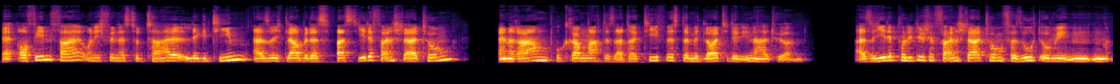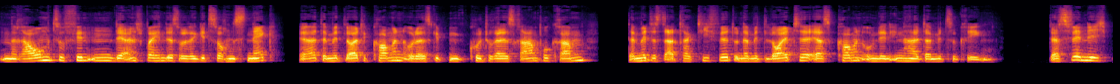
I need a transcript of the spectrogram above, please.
Äh, auf jeden Fall, und ich finde das total legitim. Also ich glaube, dass fast jede Veranstaltung ein Rahmenprogramm macht, das attraktiv ist, damit Leute den Inhalt hören. Also jede politische Veranstaltung versucht irgendwie einen, einen Raum zu finden, der ansprechend ist, oder dann gibt es doch einen Snack, ja, damit Leute kommen, oder es gibt ein kulturelles Rahmenprogramm damit es attraktiv wird und damit Leute erst kommen, um den Inhalt da mitzukriegen. Das finde ich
